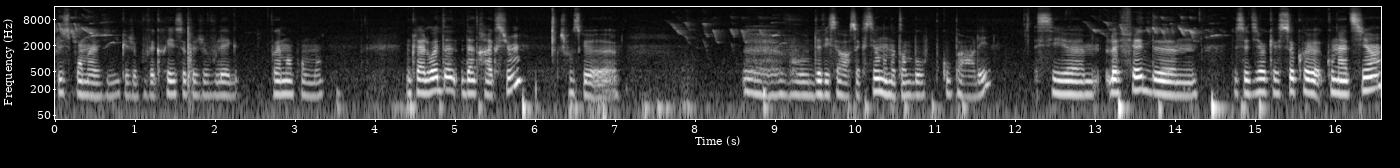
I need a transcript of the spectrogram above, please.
plus pour ma vie, que je pouvais créer ce que je voulais vraiment pour moi. Donc la loi d'attraction, je pense que euh, vous devez savoir ce que c'est, on en entend beaucoup parler. C'est le fait de, de, se dire que ce qu'on attire,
